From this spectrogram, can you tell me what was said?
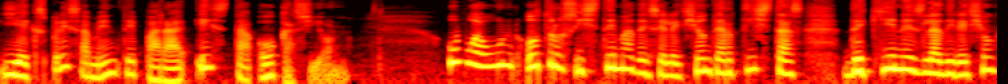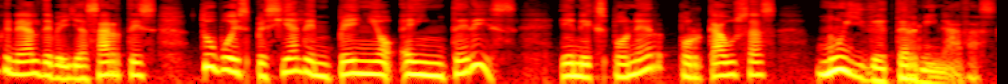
y expresamente para esta ocasión hubo aún otro sistema de selección de artistas de quienes la Dirección General de Bellas Artes tuvo especial empeño e interés en exponer por causas muy determinadas.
